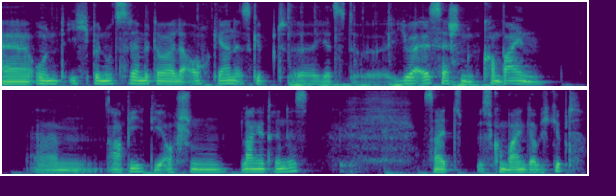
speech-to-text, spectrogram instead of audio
Äh, und ich benutze da mittlerweile auch gerne, es gibt äh, jetzt äh, URL-Session Combine ähm, API, die auch schon lange drin ist. Seit es Combine, glaube ich, gibt,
